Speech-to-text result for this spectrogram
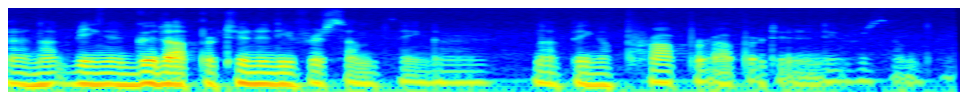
uh, not being a good opportunity for something or not being a proper opportunity for something.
